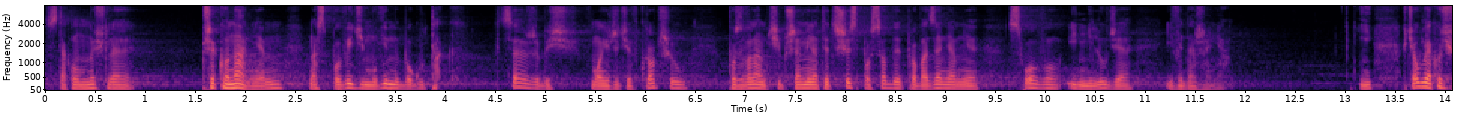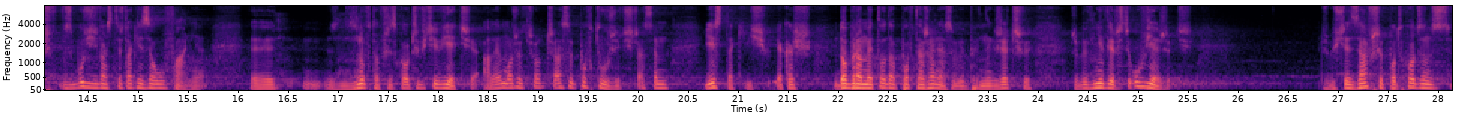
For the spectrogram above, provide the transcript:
z taką, myślę, przekonaniem na spowiedzi mówimy Bogu tak, chcę, żebyś w moje życie wkroczył, pozwalam Ci przynajmniej na te trzy sposoby prowadzenia mnie słowo, inni ludzie i wydarzenia. I chciałbym jakoś wzbudzić Was też takie zaufanie. Znów to wszystko oczywiście wiecie, ale może trzeba, sobie powtórzyć. Czasem jest jakiś, jakaś dobra metoda powtarzania sobie pewnych rzeczy, żeby w nie uwierzyć. Żebyście zawsze podchodząc,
